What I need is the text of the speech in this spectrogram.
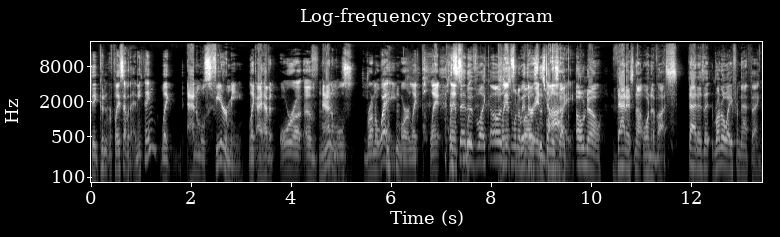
They couldn't replace that with anything. Like animals fear me. Like I have an aura of animals run away, or like plant plants. Instead of like, oh, is plants this one of us? and This one is die. like, oh no, that is not one of us. That is it. Run away from that thing.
